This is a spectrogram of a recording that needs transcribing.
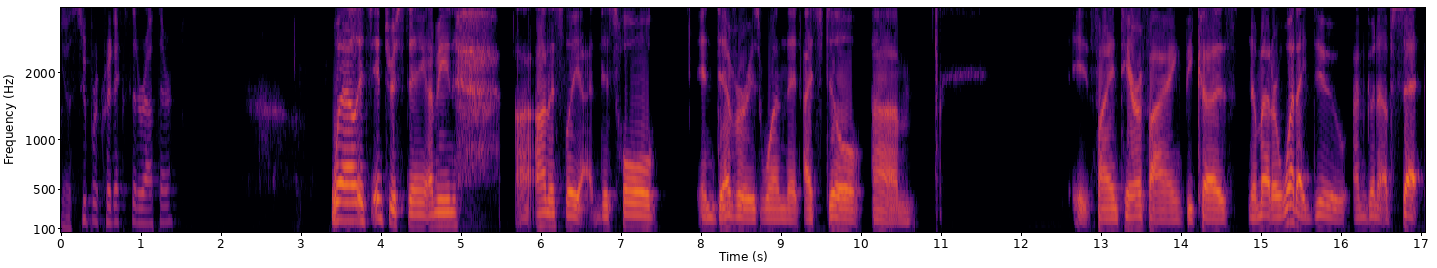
you know super critics that are out there? Well, it's interesting. I mean, uh, honestly, this whole endeavor is one that I still um, find terrifying because no matter what I do, I'm going to upset.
